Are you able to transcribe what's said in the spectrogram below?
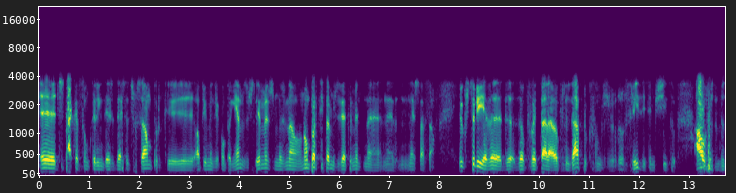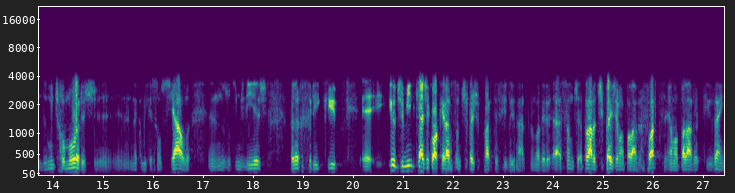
eh, destaca-se um bocadinho desta, desta discussão porque, obviamente, acompanhamos os temas, mas não, não participamos diretamente na, na, nesta ação. Eu gostaria de, de, de, aproveitar a oportunidade, porque fomos referidos e temos sido alvos de, de muitos rumores eh, na comunicação social eh, nos últimos dias, para referir que eh, eu desminto que haja qualquer ação de despejo por parte da fidelidade. A, a palavra despejo é uma palavra forte, é uma palavra que vem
